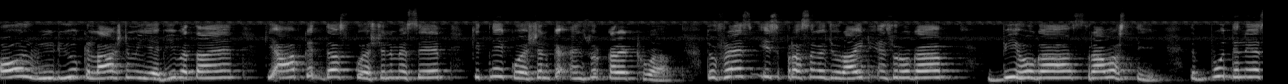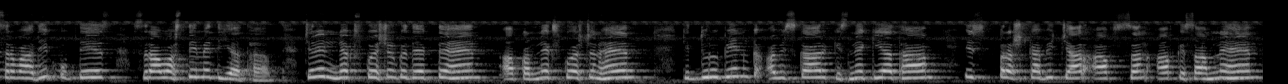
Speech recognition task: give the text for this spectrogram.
और वीडियो के लास्ट में ये भी बताएँ कि आपके दस क्वेश्चन में से कितने क्वेश्चन का आंसर करेक्ट हुआ। तो फ्रेंड्स इस प्रश्न का जो राइट आंसर होगा बी होगा श्रावस्ती। तो बुद्ध ने सर्वाधिक उपदेश श्रावस्ती में दिया था। चलिए नेक्स्ट क्वेश्चन को देखते हैं। आपका नेक्स्ट क्वेश्चन है कि दूरबीन का आविष्कार किसने किया था? इस प्रश्न का भी चार ऑप्शन आपके सामने हैं।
